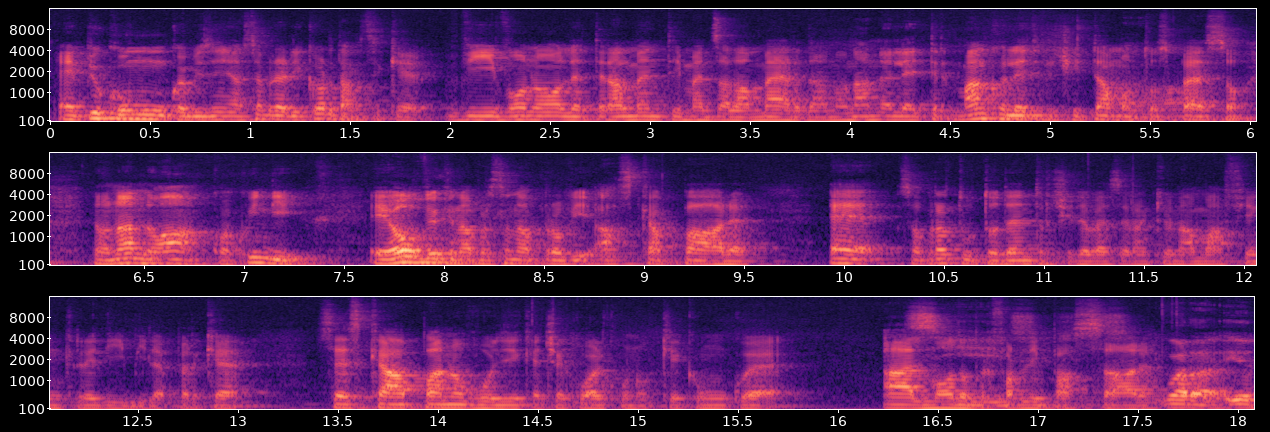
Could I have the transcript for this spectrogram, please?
e in più comunque bisogna sempre ricordarsi che vivono letteralmente in mezzo alla merda, non hanno elettri- manco elettricità molto spesso, non hanno acqua, quindi è ovvio che una persona provi a scappare e soprattutto dentro ci deve essere anche una mafia incredibile, perché se scappano vuol dire che c'è qualcuno che comunque ha il Sì, modo per farli sì, passare. sì. Guarda, io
